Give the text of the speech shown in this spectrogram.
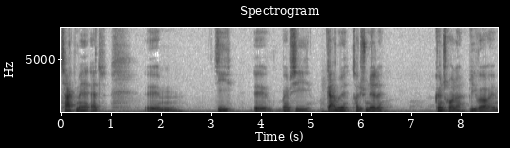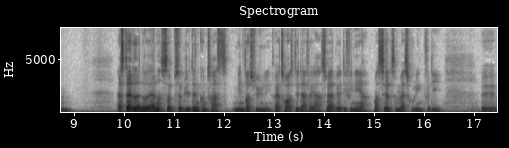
takt med, at øh, de øh, hvad man sige, gamle, traditionelle kønsroller bliver øh, erstattet af noget andet, så, så bliver den kontrast mindre synlig. Og jeg tror også, det er derfor, jeg har svært ved at definere mig selv som maskulin, fordi øh,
